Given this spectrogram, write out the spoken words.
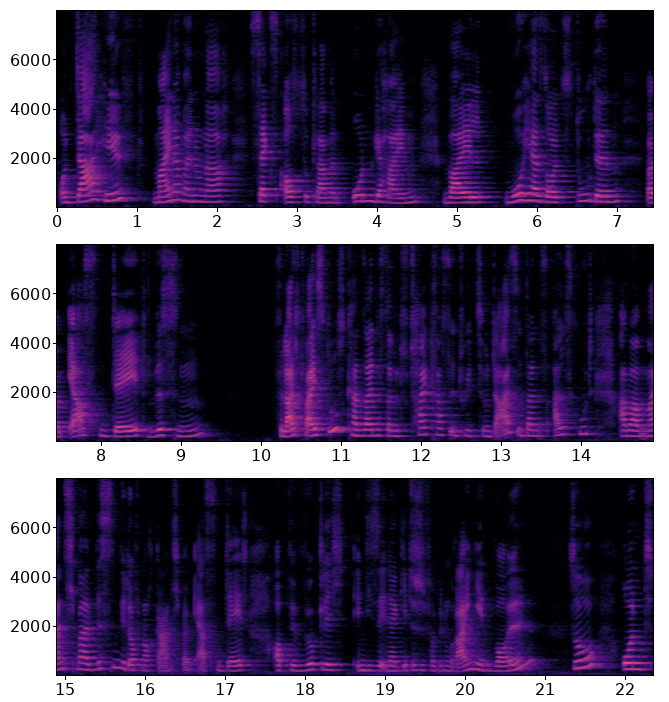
Und da hilft meiner Meinung nach Sex auszuklammern ungeheim, weil woher sollst du denn beim ersten Date wissen, Vielleicht weißt du es, kann sein, dass da eine total krasse Intuition da ist und dann ist alles gut. Aber manchmal wissen wir doch noch gar nicht beim ersten Date, ob wir wirklich in diese energetische Verbindung reingehen wollen. So. Und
